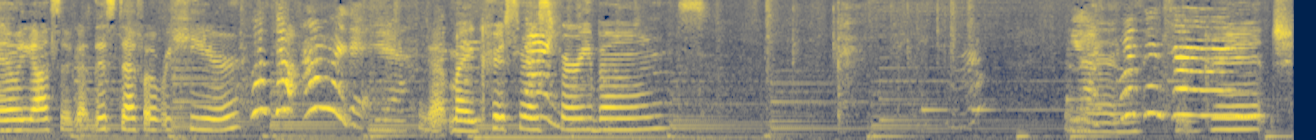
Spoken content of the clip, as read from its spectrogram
and we also got this stuff over here. What's that it? Yeah. We got my Christmas furry bones. Yeah. And Present time. Grinch.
